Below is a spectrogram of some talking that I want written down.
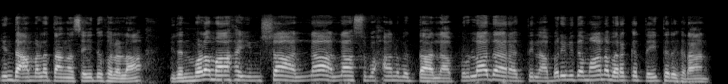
இந்த அமலை தாங்க செய்து கொள்ளலாம். இதன் மூலமாக இன்ஷா அல்லாஹ் அல்லா சுபஹானுவத்தாலா பொருளாதாரத்தில் அபரிவிதமான வரக்கத்தை தருகிறான்.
